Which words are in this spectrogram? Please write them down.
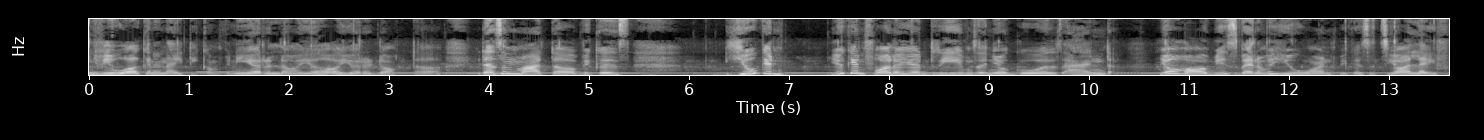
if you work in an IT company, you're a lawyer or you're a doctor, it doesn't matter because you can you can follow your dreams and your goals and your hobbies whenever you want because it's your life.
